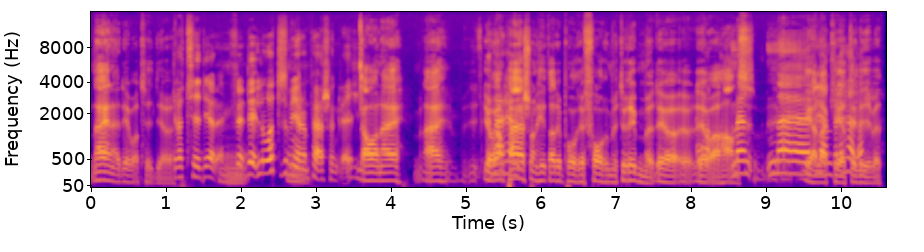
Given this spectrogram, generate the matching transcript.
Nej, nej, det var tidigare. Det var tidigare. Mm. För det låter som en Göran Persson-grej. Ja, nej, nej. Göran Persson hittade på reformutrymme. Det, det Ja, var hans elakhet i livet.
